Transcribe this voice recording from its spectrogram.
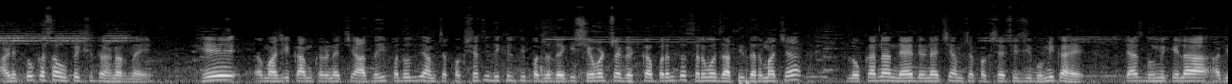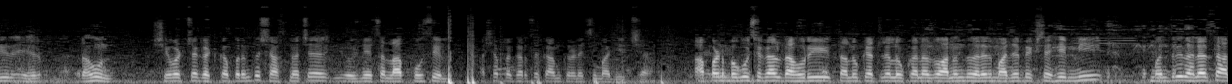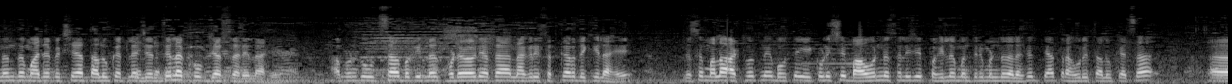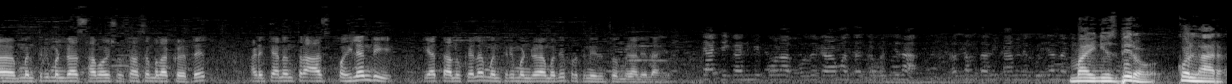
आणि तो कसा उपेक्षित राहणार नाही? हे माझी काम करण्याची आजही पद्धती आमच्या पक्षाची देखील ती पद्धत आहे की शेवटच्या घटकापर्यंत सर्व जाती धर्माच्या लोकांना न्याय देण्याची आमच्या पक्षाची जी भूमिका आहे त्याच भूमिकेला आधी हे- राहून शेवटच्या घटकापर्यंत शासनाच्या योजनेचा लाभ पोहोचेल अशा प्रकारचं काम करण्याची माझी इच्छा आहे. आपण बघू शकाल राहुरी तालुक्यातल्या लोकांना जो आनंद झालेला माझ्यापेक्षा हे मी मंत्री झाल्याचा आनंद माझ्यापेक्षा या तालुक्यातल्या जनतेला खूप जास्त झालेला आहे. आपण तो उत्साह बघितला थोड्या वेळाने आता नागरी सत्कार देखील आहे. जसं मला आठवत नाही बहुतेक एकोणीसशे बावन्न साली जे पहिलं मंत्रिमंडळ झालं असेल त्यात राहुरी तालुक्याचा मंत्रिमंडळात समावेश होता असं मला कळतंय. आणि त्यानंतर आज पहिल्यांदी या तालुक्याला मंत्रिमंडळामध्ये प्रतिनिधित्व मिळालेलं आहे. My news bureau Kolhar.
